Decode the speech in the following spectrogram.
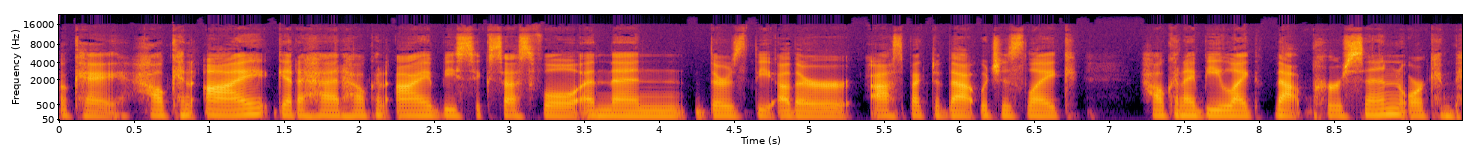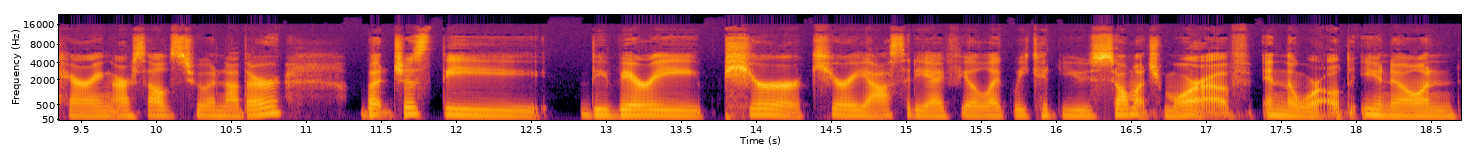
okay, how can I get ahead? How can I be successful? And then there's the other aspect of that, which is like, how can I be like that person or comparing ourselves to another? But just the the very pure curiosity I feel like we could use so much more of in the world, you know, and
